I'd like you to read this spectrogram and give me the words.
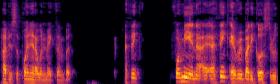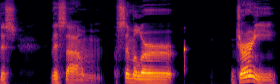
how disappointed I would make them. But I think for me, and I, I think everybody goes through this this um similar journey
